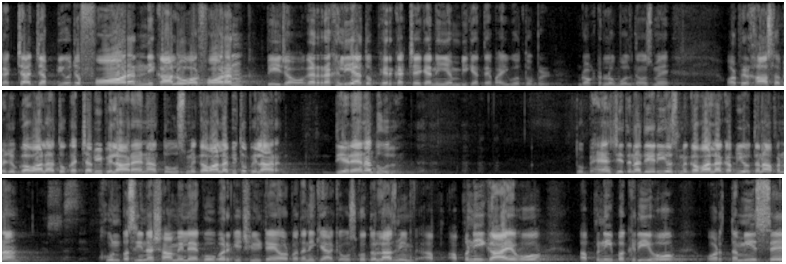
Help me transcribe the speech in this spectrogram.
کچا جب پیو جو فوراً نکالو اور فوراً پی جاؤ اگر رکھ لیا تو پھر کچے کا نہیں ہم بھی کہتے ہیں بھائی وہ تو ڈاکٹر لوگ بولتے ہیں اس میں اور پھر خاص طور پہ جو گوالا تو کچا بھی پلا رہا ہے نا تو اس میں گوالا بھی تو پلا دے رہے ہیں نا دودھ تو بھینس جتنا دے رہی ہے اس میں گوالا کا بھی اتنا اپنا خون پسینہ شامل ہے گوبر کی چھینٹیں اور پتہ نہیں کیا کہ اس کو تو لازمی اپنی گائے ہو اپنی بکری ہو اور تمیز سے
